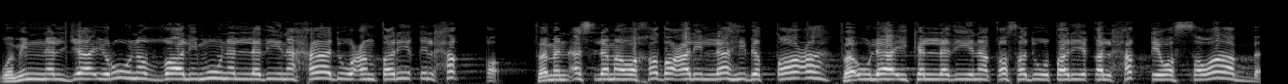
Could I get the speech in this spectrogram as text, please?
ومنا الجائرون الظالمون الذين حادوا عن طريق الحق. فمن أسلم وخضع لله بالطاعة فأولئك الذين قصدوا طريق الحق والصواب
